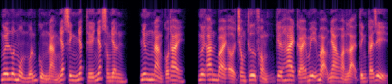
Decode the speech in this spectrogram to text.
ngươi luôn mồm muốn cùng nàng nhất sinh nhất thế nhất song nhân, nhưng nàng có thai, ngươi an bài ở trong thư phòng kia hai cái mỹ mạo nha hoàn lại tính cái gì.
